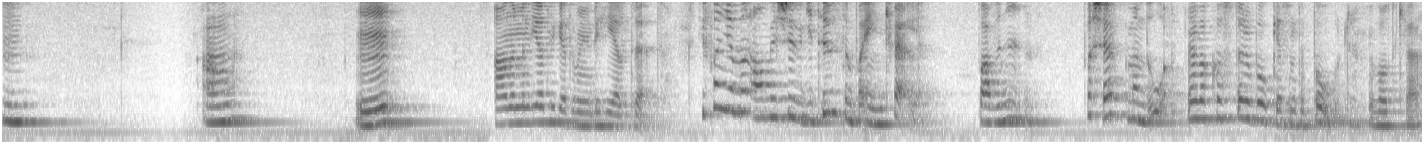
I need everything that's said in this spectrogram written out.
Mm. Ja. Mm. Ja, nej, men jag tycker att de gjorde helt rätt. Hur fan gör man av med 20 000 på en kväll? På Avenyn? Vad köper man då? Men vad kostar det att boka sånt där bord med vodka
